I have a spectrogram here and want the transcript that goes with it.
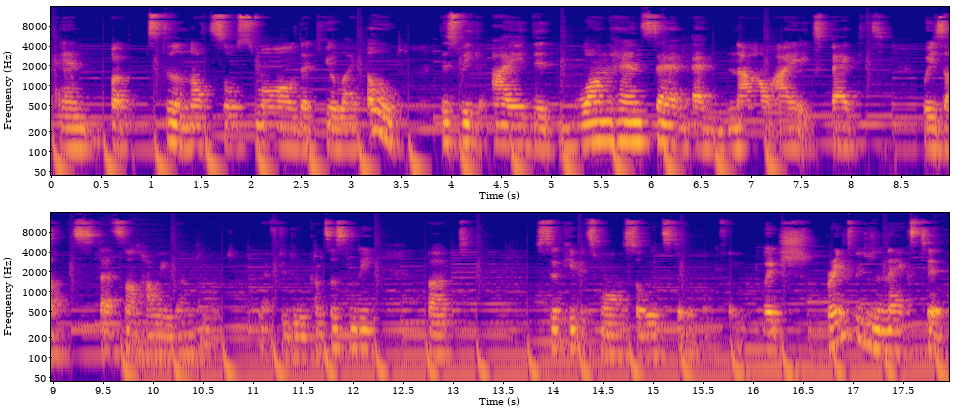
and but still not so small that you're like, oh, this week I did one handstand and now I expect results. That's not how you want to do it. You have to do it consistently but still keep it small so it's doable for you. Which brings me to the next tip.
